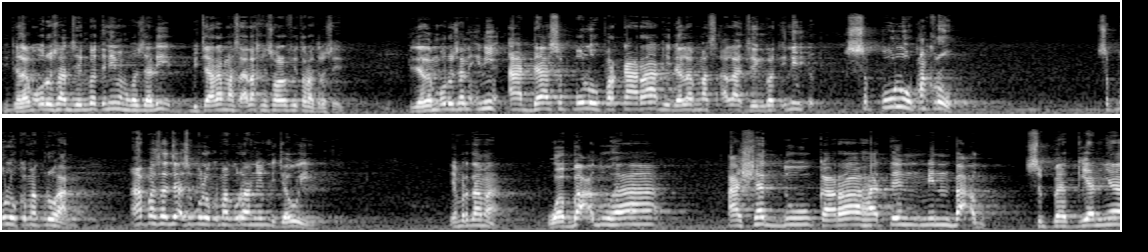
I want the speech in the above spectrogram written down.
Di dalam urusan jenggot ini Imam Ghazali bicara masalah khisal fitrah terus ini. Di dalam urusan ini ada 10 perkara di dalam masalah jenggot ini 10 makruh. 10 kemakruhan. Apa saja 10 kemakruhan ini? Dijauhi. Yang pertama wa ba'duha asyaddu karahatin min ba'd sebagiannya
